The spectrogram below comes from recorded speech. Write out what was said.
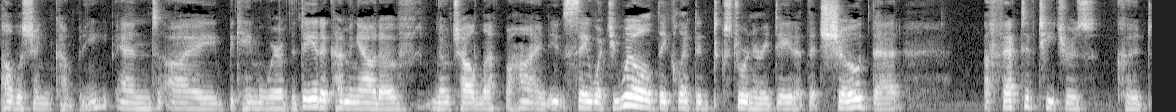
publishing company, and I became aware of the data coming out of No Child Left Behind. say what you will, they collected extraordinary data that showed that effective teachers could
